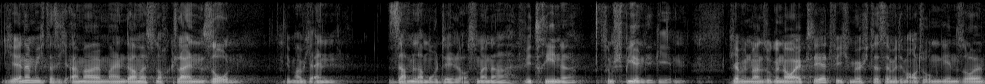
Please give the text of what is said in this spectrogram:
Ich erinnere mich, dass ich einmal meinen damals noch kleinen Sohn, dem habe ich ein Sammlermodell aus meiner Vitrine zum Spielen gegeben. Ich habe ihm dann so genau erklärt, wie ich möchte, dass er mit dem Auto umgehen soll.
